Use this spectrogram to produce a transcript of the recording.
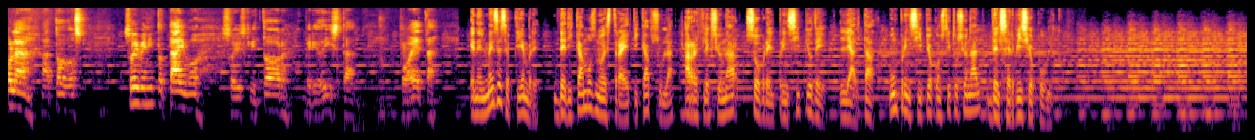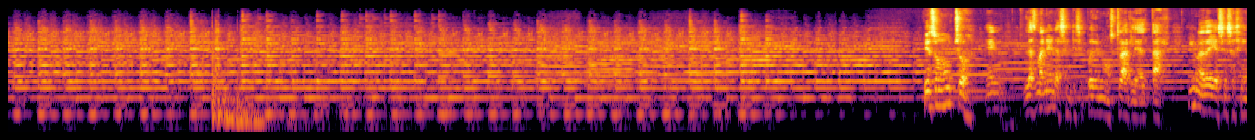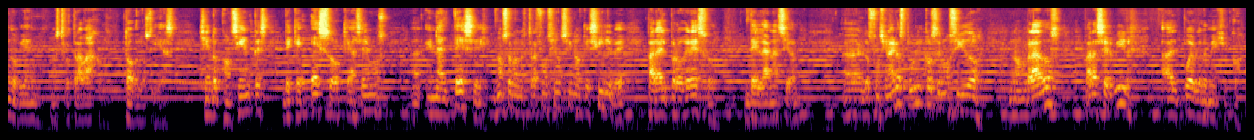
Hola a todos, soy Benito Taibo, soy escritor, periodista, poeta. En el mes de septiembre dedicamos nuestra eticápsula a reflexionar sobre el principio de lealtad, un principio constitucional del servicio público. Pienso mucho en las maneras en que se puede mostrar lealtad y una de ellas es haciendo bien nuestro trabajo todos los días, siendo conscientes de que eso que hacemos ah, enaltece no solo nuestra función, sino que sirve para el progreso de la nación. Ah, los funcionarios públicos hemos sido nombrados para servir al pueblo de México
